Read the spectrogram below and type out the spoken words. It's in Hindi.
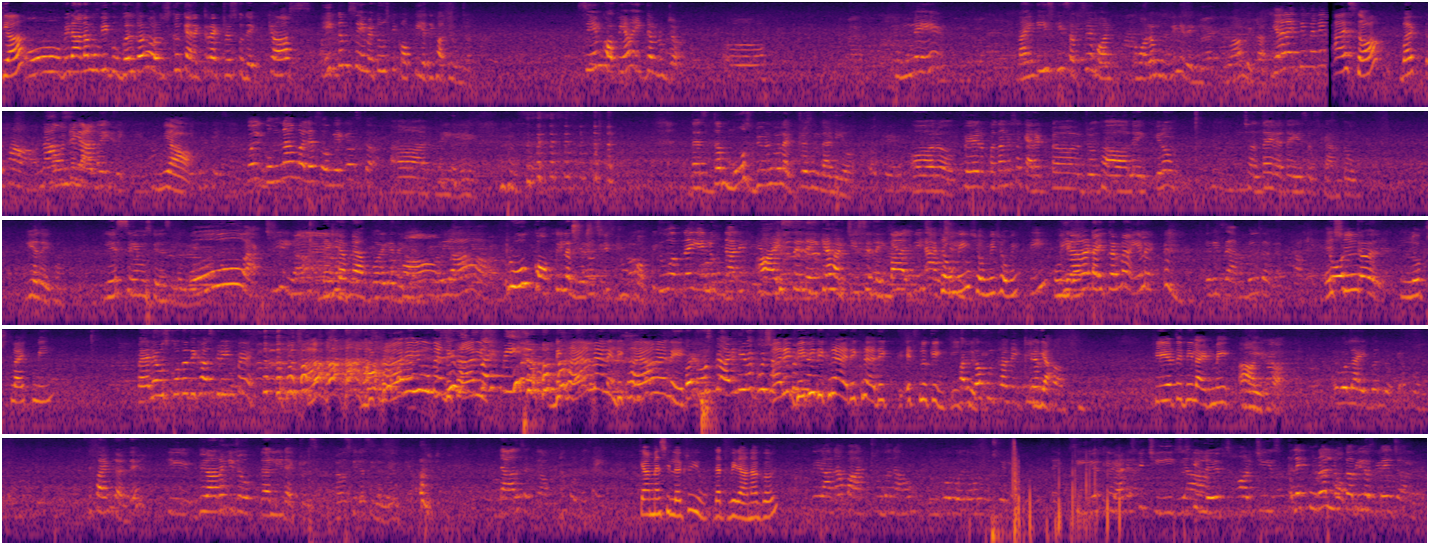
क्या? ओ वीराना मूवी गूगल कर और उसका कैरेक्टर एक्ट्रेस को देख। क्या एकदम सेम है तो उसकी कॉपी है दिखाती रुक जा। सेम कॉपी हाँ एकदम रुक जा। तुमने 90s की सबसे हॉरर मूवी नहीं देखी? हाँ बेटा। यार आई थिंक मैंने आई सॉ बट हाँ नाम से याद है या कोई गुमनाम वाले सो गए क्या उसका? That's the most beautiful actress in that year. Okay और फिर पता नहीं उसका कैरेक्टर जो था लाइक यू नो चलता ही रहता है ये सब स्कैम तो ये देखो। ये सेम उसके जैसी लग रही है। एक्चुअली देखिए अपने आप को ये देखो हाँ यार ट्रू कॉपी लग रही है तो उसकी ट्रू कॉपी तू अपना ये लुक डाली। आइज़ से लेके हर चीज़ से बाल लेके भी show me show me show me सी टाइप करना ये ले। रिजेंबल कर रहा है। टोटल लुक्स लाइक मी पहले उसको तो दिखा स्क्रीन पे। दिखा रही हूँ मैं दिखा रही हूँ। like दिखाया मैंने दिखाया मैंने। बट उस पे आई नहीं रहा कुछ अरे बेबी दिख रहा है दिख रहा है देख इट्स लुकिंग हल्का फुल्का नहीं क्लियर. था। क्लियर तो इतनी लाइट में हाँ ये। वो लाइट बंद हो गया फ़ोन पे। डिफाइन कर दे कि वीराना की जो लीड एक्ट्रेस है मैं उसकी जैसी लग रही हूँ क्या? डाल सकते हो आप ना फ़ोटो साइड क्या मैं ऐसी लग रही हूँ? That Veerana girl Veerana part to बनाओ उनको बोलो सीरियसली मैन इसकी चीक्स इसकी लिप्स हर चीज़ लाइक पूरा लुक अभी उस पे जा रहा है।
